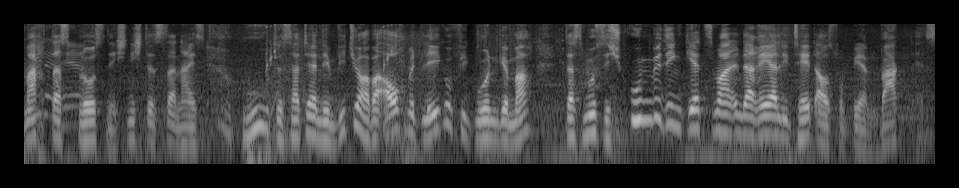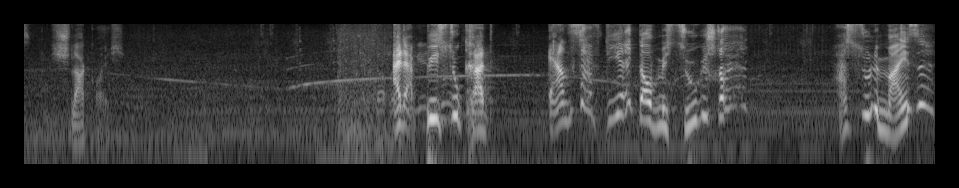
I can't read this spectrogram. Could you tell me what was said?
Macht das bloß nicht. Nicht, dass es dann heißt, uh, das hat er in dem Video aber auch mit Lego-Figuren gemacht. Das muss ich unbedingt jetzt mal in der Realität ausprobieren. Wagt es. Ich schlag euch. Alter, bist du gerade ernsthaft direkt auf mich zugesteuert? Hast du eine Meise?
